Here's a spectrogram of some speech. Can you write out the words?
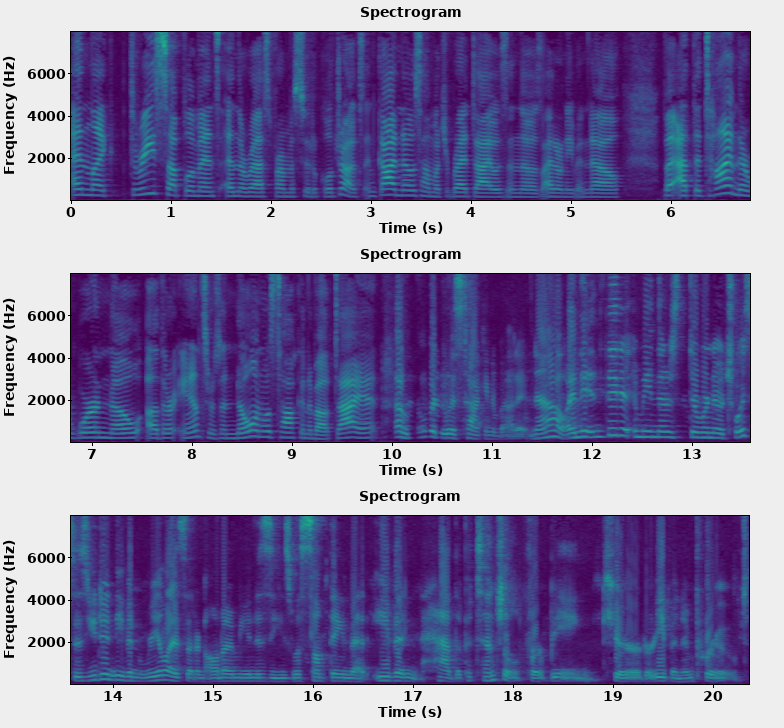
and like three supplements and the rest pharmaceutical drugs. And God knows how much red dye was in those. I don't even know. But at the time, there were no other answers, and no one was talking about diet. Oh, nobody was talking about it. No, and it, they I mean, there's there were no choices. You didn't even realize that an autoimmune disease was something that even had the potential for being cured or even improved.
